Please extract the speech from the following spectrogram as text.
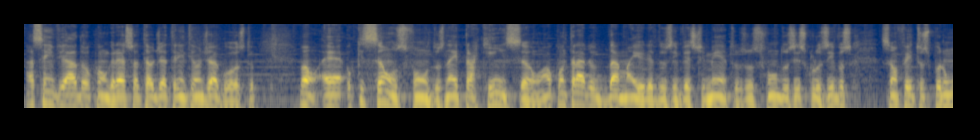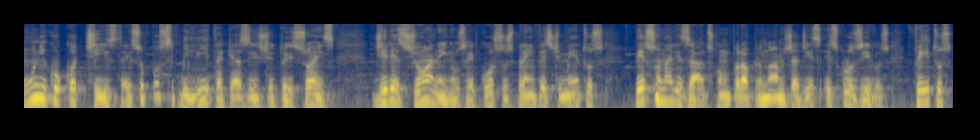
a ser enviado ao Congresso até o dia 31 de agosto. Bom, é, o que são os fundos né, e para quem são? Ao contrário da maioria dos investimentos, os fundos exclusivos são feitos por um único cotista. Isso possibilita que as instituições direcionem os recursos para investimentos personalizados, como o próprio nome já diz, exclusivos, feitos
